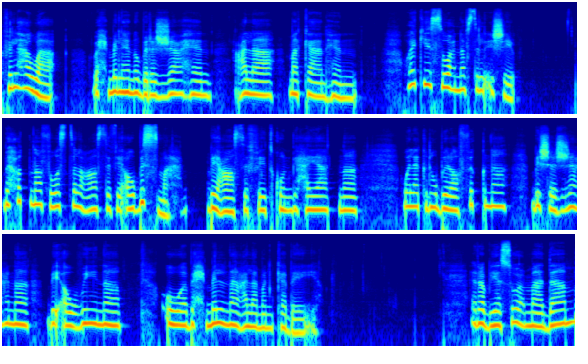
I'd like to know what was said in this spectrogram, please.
في الهواء بحملهن وبرجعهن على مكانهن. وهيك يسوع نفس الإشي. بحطنا في وسط العاصفة أو بسمح بعاصفة تكون بحياتنا ولكن هو برافقنا بشجعنا بقوينا وبحملنا على منكبيه رب يسوع ما دام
